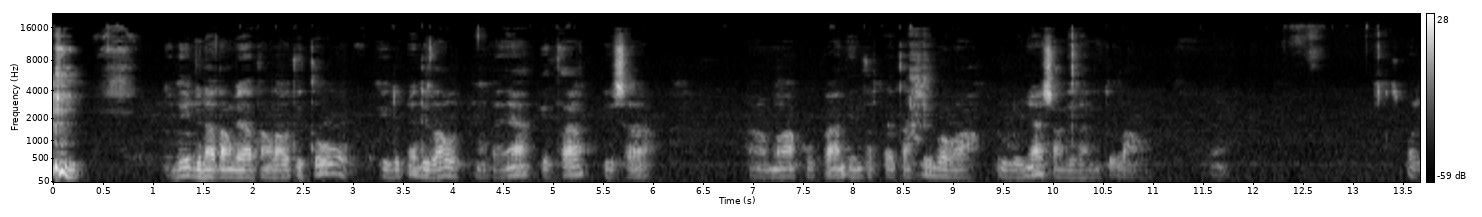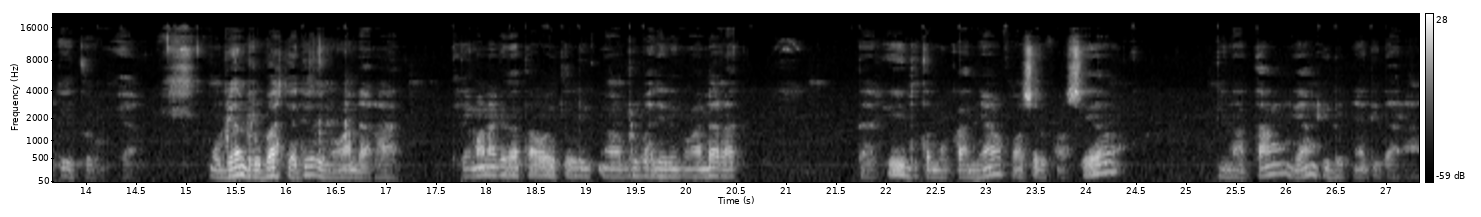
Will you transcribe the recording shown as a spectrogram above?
Jadi binatang-binatang laut itu hidupnya di laut, makanya kita bisa uh, melakukan interpretasi bahwa dulunya Sangiran itu laut. Ya. Seperti itu ya kemudian berubah jadi lingkungan darat. Dari mana kita tahu itu eh, berubah jadi lingkungan darat? Dari ditemukannya fosil-fosil binatang yang hidupnya di darat.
